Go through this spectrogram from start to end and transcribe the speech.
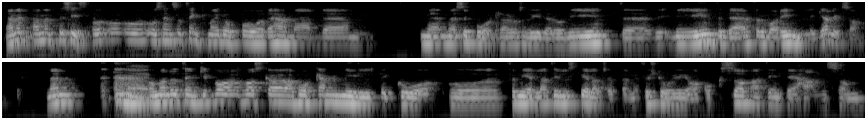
Ja, men, ja, men precis. Och, och, och sen så tänker man ju då på det här med, med, med supportrar och så vidare. Och vi är, inte, vi, vi är inte där för att vara rimliga liksom. Men om man då tänker, vad, vad, ska Håkan Mild gå och förmedla till spelartruppen? Nu förstår ju jag också att det inte är han som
